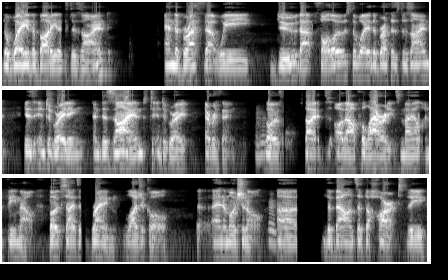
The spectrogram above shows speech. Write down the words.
the way the body is designed and the breath that we do that follows the way the breath is designed is integrating and designed to integrate everything, mm-hmm. both sides of our polarities, male and female, both sides of the brain, logical uh, and emotional, mm-hmm. uh, the balance of the heart, the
